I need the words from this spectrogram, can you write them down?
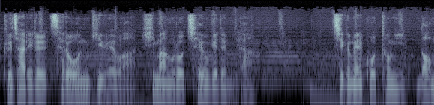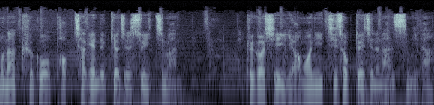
그 자리를 새로운 기회와 희망으로 채우게 됩니다. 지금의 고통이 너무나 크고 벅차게 느껴질 수 있지만 그것이 영원히 지속되지는 않습니다.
